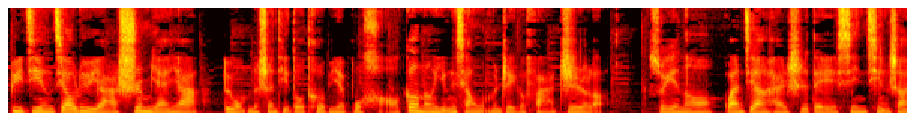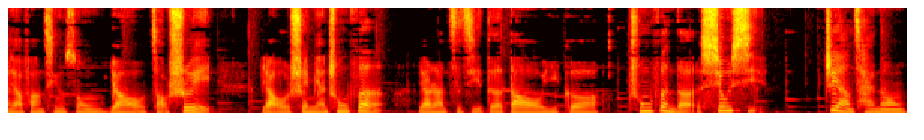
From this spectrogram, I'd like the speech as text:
毕竟焦虑呀、失眠呀，对我们的身体都特别不好，更能影响我们这个发质了。所以呢，关键还是得心情上要放轻松，要早睡，要睡眠充分，要让自己得到一个充分的休息，这样才能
